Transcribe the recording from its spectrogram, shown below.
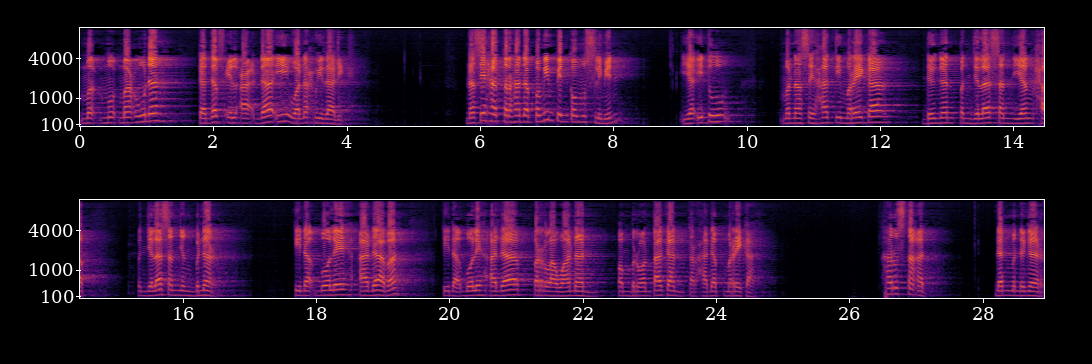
ma'unah kadaf'il a'da'i wa nahwi dzalik nasihat terhadap pemimpin kaum muslimin yaitu menasihati mereka dengan penjelasan yang hak penjelasan yang benar. Tidak boleh ada apa? Tidak boleh ada perlawanan, pemberontakan terhadap mereka. Harus taat dan mendengar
